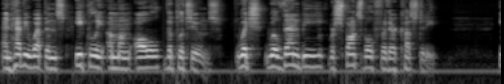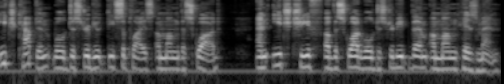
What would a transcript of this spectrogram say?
and heavy weapons equally among all the platoons, which will then be responsible for their custody. Each captain will distribute these supplies among the squad, and each chief of the squad will distribute them among his men.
